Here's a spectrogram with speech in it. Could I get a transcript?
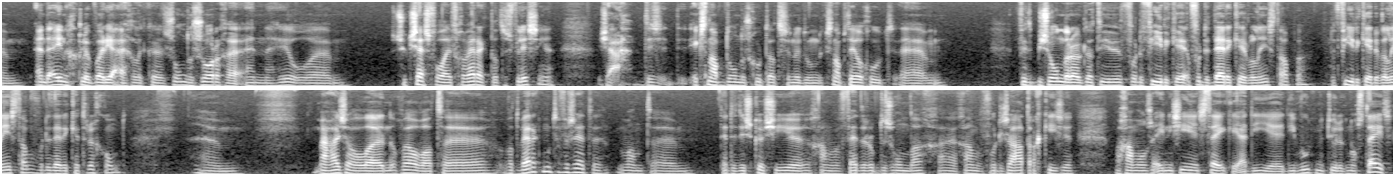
Um, en de enige club waar hij eigenlijk zonder zorgen en heel um, succesvol heeft gewerkt, dat is Vlissingen. Dus ja, is, ik snap donders goed dat ze het doen. Ik snap het heel goed vind het bijzonder ook dat hij voor de, vierde keer, voor de derde keer wil instappen. De vierde keer wil instappen, voor de derde keer terugkomt. Um, maar hij zal uh, nog wel wat, uh, wat werk moeten verzetten. Want um, de discussie, uh, gaan we verder op de zondag, gaan we voor de zaterdag kiezen, waar gaan we onze energie in steken, ja, die, die woedt natuurlijk nog steeds.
